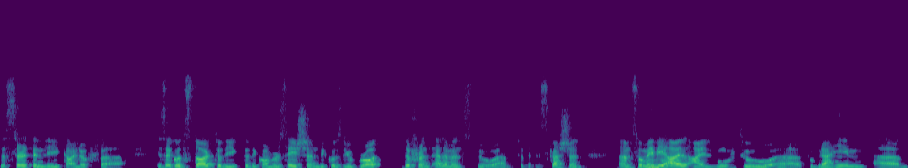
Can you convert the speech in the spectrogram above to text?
This certainly kind of uh, is a good start to the to the conversation because you brought different elements to um, to the discussion. Um, so maybe I'll I'll move to uh, to Brahim um,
